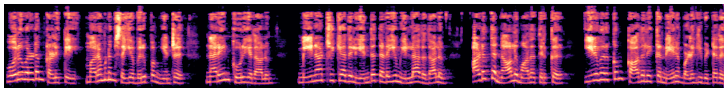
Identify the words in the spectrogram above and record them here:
ஒரு வருடம் கழித்தே மறுமணம் செய்ய விருப்பம் என்று நரேன் கூறியதாலும் மீனாட்சிக்கு அதில் எந்த தடையும் இல்லாததாலும் அடுத்த நாலு மாதத்திற்கு இருவருக்கும் காதலிக்க நேரம் வழங்கிவிட்டது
